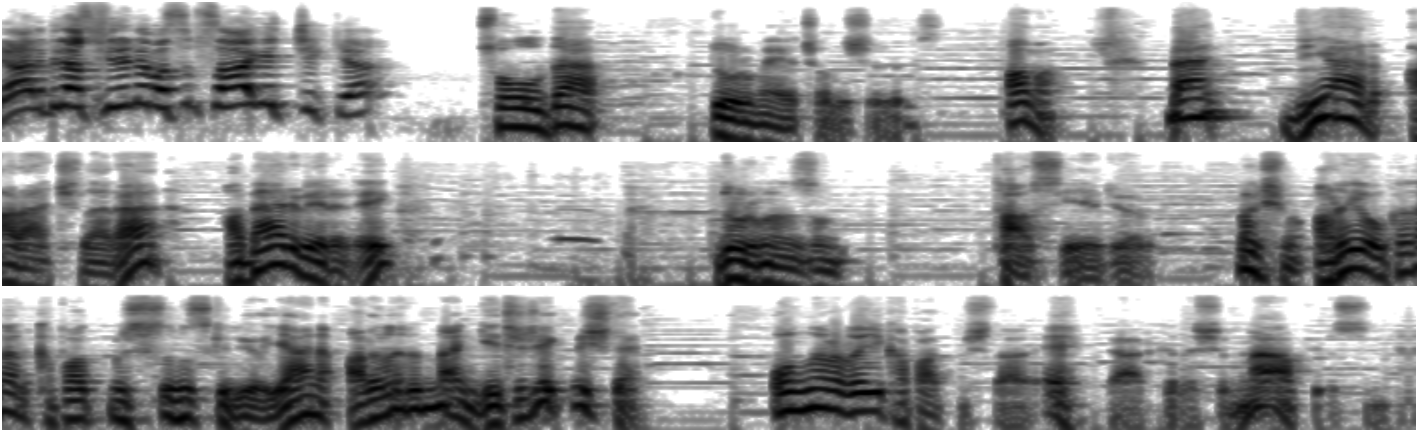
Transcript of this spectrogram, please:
Yani biraz frene basıp sağa geçecek ya. solda durmaya çalışırız. Ama ben diğer araçlara haber vererek durmanızı tavsiye ediyorum. Bak şimdi arayı o kadar kapatmışsınız ki diyor. Yani aralarından geçecekmiş de onlar arayı kapatmışlar. Eh be arkadaşım ne yapıyorsun ya?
